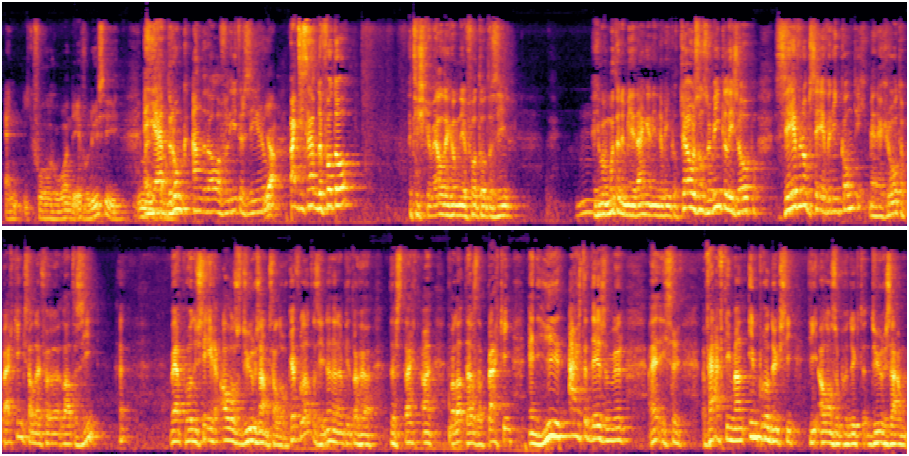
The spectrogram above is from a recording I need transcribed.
En ik voel gewoon de evolutie. En jij dronk anderhalve liter zero? Ja. Pak je snap de foto. Het is geweldig om die foto te zien. En we moeten er meer hangen in de winkel. Trouwens, onze winkel is open. 7 op 7 in Contig. Met een grote parking. Ik zal het even laten zien. Wij produceren alles duurzaam. Ik zal het ook even laten zien. Dan heb je toch eh, de start. Ah, voilà, dat is de parking. En hier achter deze muur is er 15 man in productie die al onze producten duurzaam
